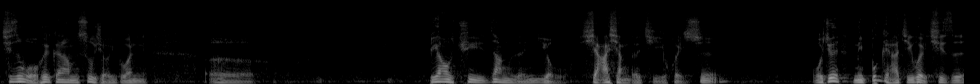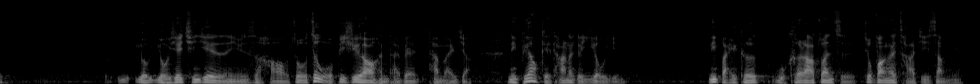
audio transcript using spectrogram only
其实我会跟他们诉求一个观念，呃，不要去让人有遐想的机会。是我觉得你不给他机会，其实有有有些清洁人员是好好做，这我必须要很坦白坦白讲，你不要给他那个诱因，你把一颗五克拉钻石就放在茶几上面，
